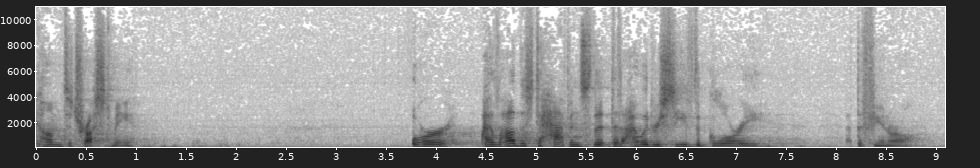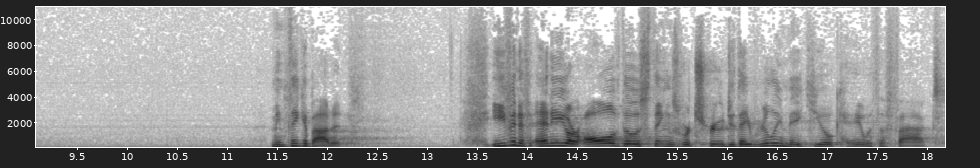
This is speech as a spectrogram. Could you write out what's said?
come to trust me? Or, I allowed this to happen so that, that I would receive the glory at the funeral. I mean, think about it. Even if any or all of those things were true, do they really make you okay with the fact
